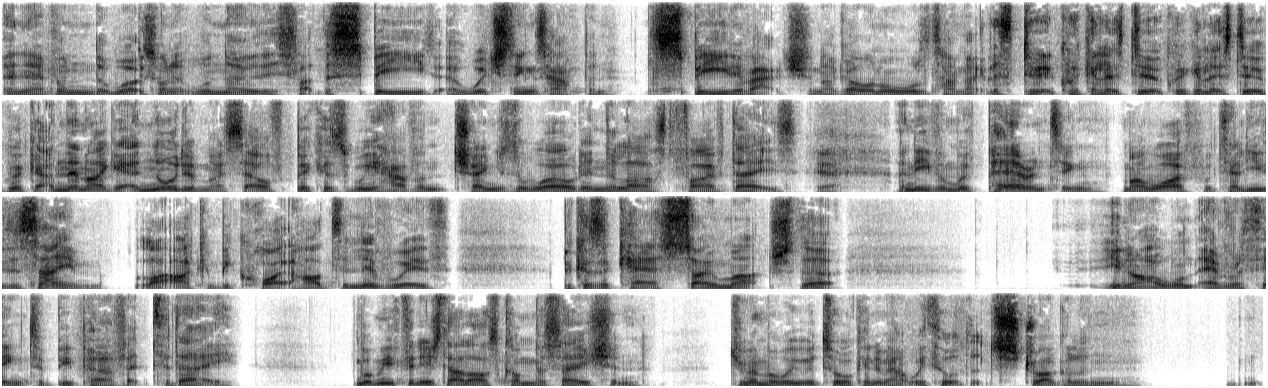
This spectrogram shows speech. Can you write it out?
and everyone that works on it will know this, like the speed at which things happen, the speed of action. I go on all the time, like, let's do it quicker, let's do it quicker, let's do it quicker. And then I get annoyed with myself because we haven't changed the world in the last five days. Yeah. And even with parenting, my wife will tell you the same. Like, I can be quite hard to live with because I care so much that, you know, I want everything to be perfect today. When we finished our last conversation, do you remember we were talking about we thought that struggle and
